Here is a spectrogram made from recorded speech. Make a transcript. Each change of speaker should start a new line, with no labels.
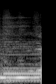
filha.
